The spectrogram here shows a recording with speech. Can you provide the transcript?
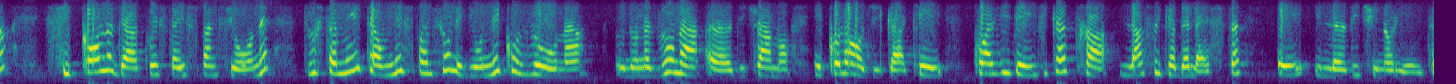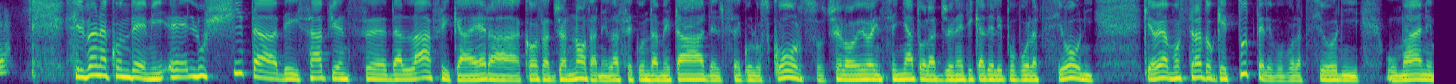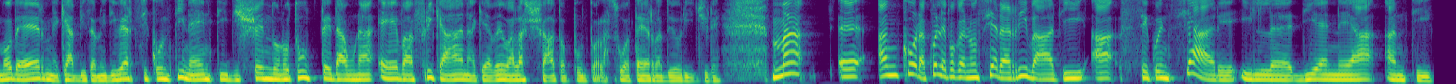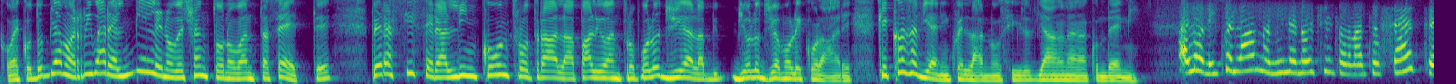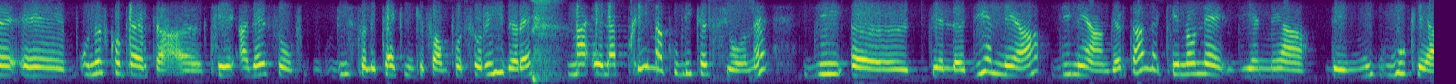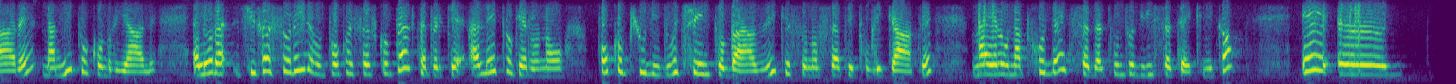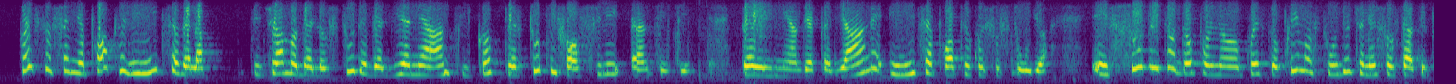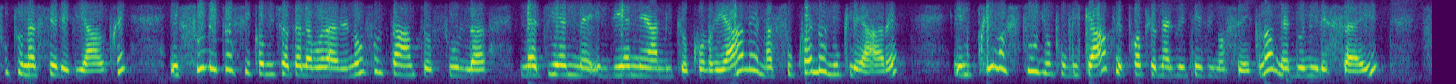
si collega a questa espansione giustamente a un'espansione di un'ecozona, una zona eh, diciamo ecologica che quasi identica tra l'Africa dell'Est e il vicino Oriente. Silvana Condemi, eh, l'uscita dei sapiens dall'Africa era cosa già nota nella seconda metà del secolo scorso, ce lo aveva insegnato la genetica delle popolazioni, che aveva mostrato che tutte le popolazioni umane moderne che abitano i diversi continenti discendono tutte da una Eva africana che aveva lasciato appunto la sua terra di origine. Ma eh, ancora a quell'epoca non si era arrivati a sequenziare il DNA antico. Ecco, dobbiamo arrivare al 1997 per assistere all'incontro tra la paleoantropologia e la bi- biologia molecolare. Che cosa avviene in quell'anno, Silviana Condemi? Allora, in quell'anno, 1997, è una scoperta eh, che adesso, visto le tecniche, fa un po' sorridere, ma è la prima pubblicazione di, eh, del DNA di Neanderthal che non è DNA nucleare ma mitocondriale. Allora ci fa sorridere un po' questa scoperta perché all'epoca erano poco più di 200 basi che sono state pubblicate, ma era una prodezza dal punto di vista tecnico e eh, questo segna proprio l'inizio della, diciamo, dello studio del DNA antico per tutti i fossili antichi per i neandertaliani inizia proprio questo studio e subito dopo lo, questo primo studio ce ne sono state tutta una serie di altri e subito si è cominciato a lavorare non soltanto sul DNA, il DNA mitocondriale ma su quello nucleare. Il primo studio pubblicato è proprio nel XX secolo, nel 2006,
